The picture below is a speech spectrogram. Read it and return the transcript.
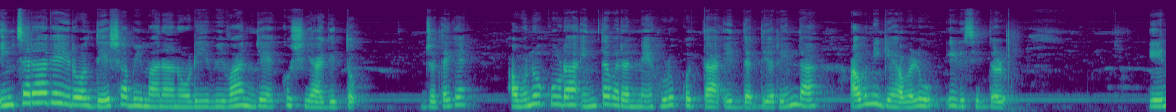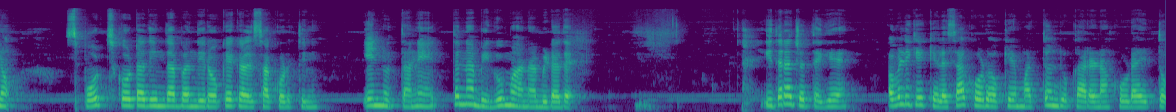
ಇಂಚರಾಗೆ ಇರೋ ದೇಶಾಭಿಮಾನ ನೋಡಿ ವಿವಾನ್ಗೆ ಖುಷಿಯಾಗಿತ್ತು. ಜೊತೆಗೆ ಅವನು ಕೂಡ ಇಂಥವರನ್ನೇ ಹುಡುಕುತ್ತಾ ಇದ್ದದ್ದರಿಂದ ಅವನಿಗೆ ಅವಳು ಇಡಿಸಿದ್ದಳು. ಏನೋ, ಸ್ಪೋರ್ಟ್ಸ್ ಕೋಟಾದಿಂದ ಬಂದಿರೋಕೆ ಕೆಲಸ ಕೊಡ್ತೀನಿ, ಎನ್ನುತ್ತಾನೆ ತನ್ನ ಬಿಗುಮಾನ ಬಿಡದೆ. ಇದರ ಜೊತೆಗೆ ಅವಳಿಗೆ ಕೆಲಸ ಕೊಡೋಕೆ ಮತ್ತೊಂದು ಕಾರಣ ಕೂಡ ಇತ್ತು.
